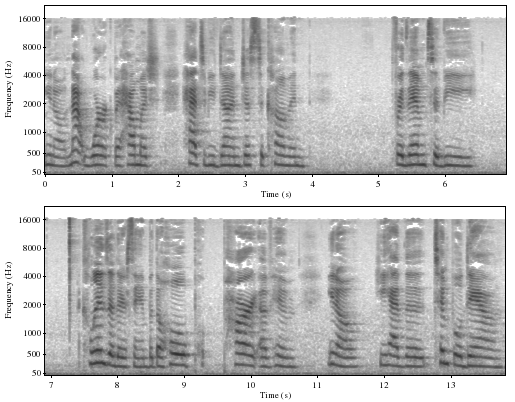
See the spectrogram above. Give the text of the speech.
you know, not work, but how much had to be done just to come and for them to be cleansed of their sin. But the whole part of him, you know, he had the temple down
